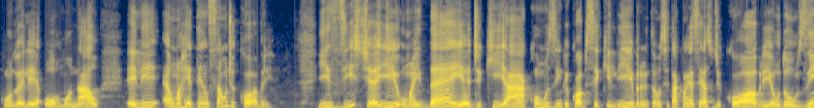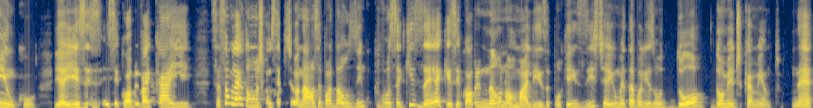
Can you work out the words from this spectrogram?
quando ele é hormonal, ele é uma retenção de cobre. E existe aí uma ideia de que, ah, como zinco e cobre se equilibram, então se está com excesso de cobre, eu dou o zinco, e aí esse, esse cobre vai cair. Se essa mulher toma anticoncepcional, você pode dar o zinco que você quiser, que esse cobre não normaliza, porque existe aí o um metabolismo do, do medicamento, né,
